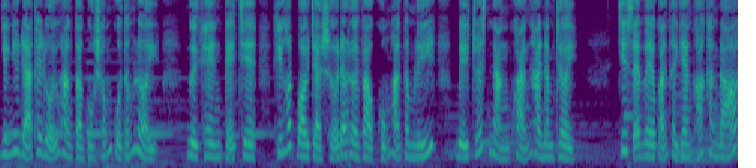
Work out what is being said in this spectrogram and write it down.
dường như đã thay đổi hoàn toàn cuộc sống của Tấn Lợi. Người khen kẻ chê khiến hot boy trà sữa đã rơi vào khủng hoảng tâm lý, bị stress nặng khoảng 2 năm trời. Chia sẻ về khoảng thời gian khó khăn đó,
